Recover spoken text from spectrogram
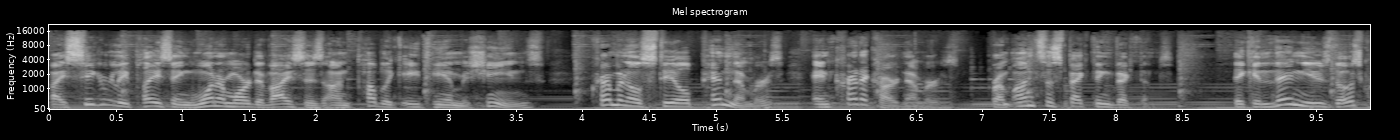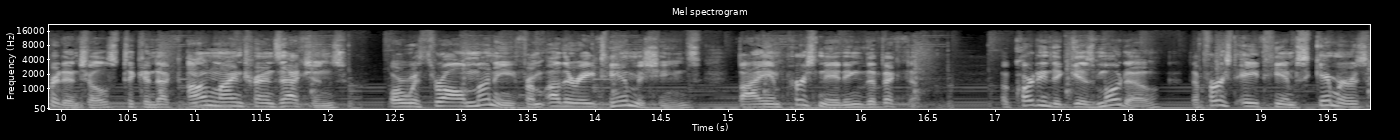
By secretly placing one or more devices on public ATM machines, criminals steal PIN numbers and credit card numbers from unsuspecting victims. They can then use those credentials to conduct online transactions or withdraw money from other ATM machines by impersonating the victim. According to Gizmodo, the first ATM skimmers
